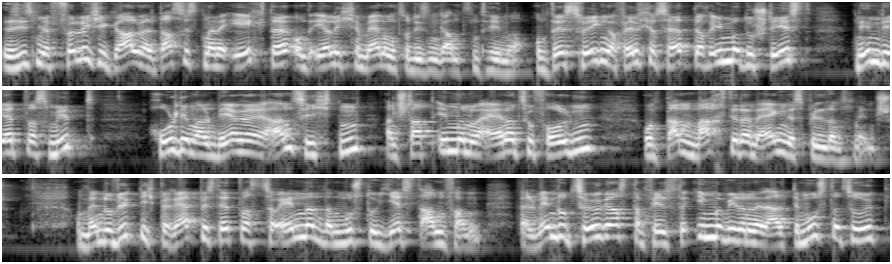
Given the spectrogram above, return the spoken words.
Das ist mir völlig egal, weil das ist meine echte und ehrliche Meinung zu diesem ganzen Thema. Und deswegen, auf welcher Seite auch immer du stehst, nimm dir etwas mit hol dir mal mehrere Ansichten, anstatt immer nur einer zu folgen und dann mach dir dein eigenes Bild als Mensch. Und wenn du wirklich bereit bist, etwas zu ändern, dann musst du jetzt anfangen. Weil wenn du zögerst, dann fällst du immer wieder in ein alte Muster zurück,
